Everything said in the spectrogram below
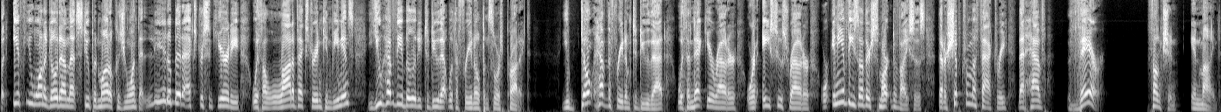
But if you want to go down that stupid model because you want that little bit of extra security with a lot of extra inconvenience, you have the ability to do that with a free and open source product. You don't have the freedom to do that with a Netgear router or an Asus router or any of these other smart devices that are shipped from a factory that have their function in mind.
